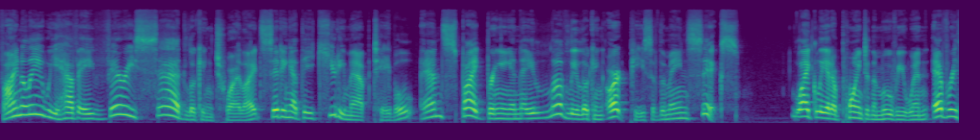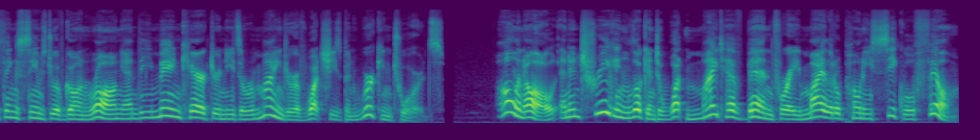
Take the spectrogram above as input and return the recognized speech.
Finally, we have a very sad looking Twilight sitting at the cutie map table, and Spike bringing in a lovely looking art piece of the main six. Likely at a point in the movie when everything seems to have gone wrong and the main character needs a reminder of what she's been working towards. All in all, an intriguing look into what might have been for a My Little Pony sequel film.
